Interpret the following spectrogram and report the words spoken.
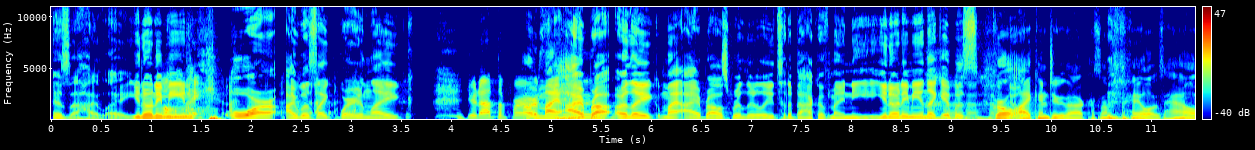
as a highlight. You know what I oh mean? Oh. Or I was like wearing like You're not the first. or my eyebrow or like my eyebrows were literally to the back of my knee. You know what I mean? Like it was Girl, I can do that because I'm pale as hell.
